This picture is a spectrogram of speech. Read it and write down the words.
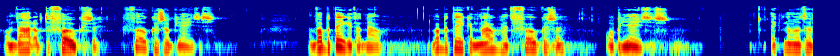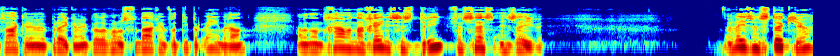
om daarop te focussen. Focus op Jezus. En wat betekent dat nou? Wat betekent nou het focussen op Jezus? Ik noem het wel vaker in mijn preek en ik wil er gewoon eens vandaag even wat dieper op ingaan. En dan gaan we naar Genesis 3, vers 6 en 7. We een stukje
